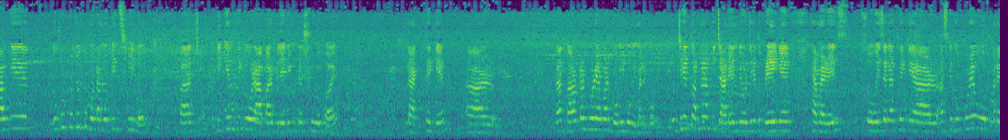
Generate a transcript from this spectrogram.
কালকে দুপুর পর্যন্ত মোটামুটি ছিল বাট বিকেল থেকে ওর আবার ব্লিডিংটা শুরু হয়, নাক থেকে। আর রাত বারোটার পরে আবার বমি বমি মানে যেহেতু আপনারা তো জানেন যে ওর যেহেতু ব্রেইনে হ্যামারেজ, তো ওই জায়গা থেকে আর আজকে দুপুরেও মানে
